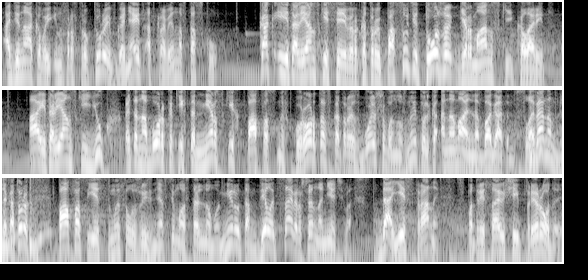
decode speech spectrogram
одинаковой инфраструктурой вгоняет откровенно в тоску. Как и итальянский север, который по сути тоже германский колорит. А итальянский юг — это набор каких-то мерзких пафосных курортов, которые с большего нужны только аномально богатым славянам, для которых пафос есть смысл жизни, а всему остальному миру там делать совершенно нечего. Да, есть страны с потрясающей природой,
